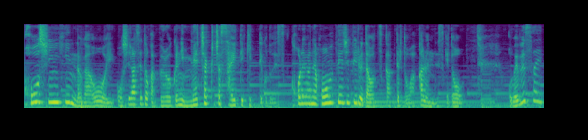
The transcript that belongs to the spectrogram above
更新頻度が多いお知らせとかブログにめちゃくちゃ最適ってことです。これはね、ホームページビルダーを使ってるとわかるんですけど、ウェブサイト、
